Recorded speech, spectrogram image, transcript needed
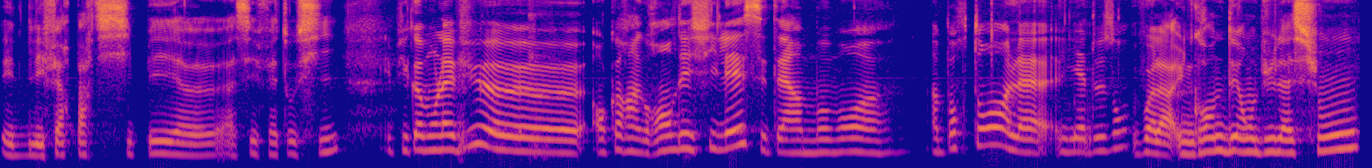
et de les faire participer euh, à ces fêtes aussi. Et puis comme on l'a vu, euh, encore un grand défilé, c'était un moment important il y a deux ans. Voilà, une grande déambulation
